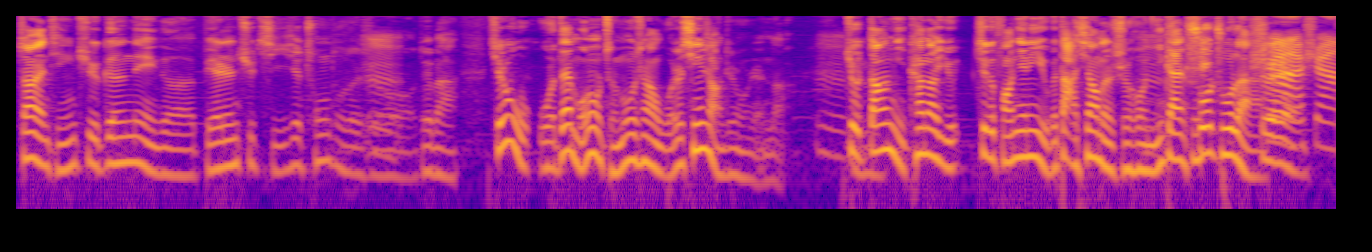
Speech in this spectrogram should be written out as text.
张婉婷去跟那个别人去起一些冲突的时候，对吧？其实我我在某种程度上我是欣赏这种人的。就当你看到有这个房间里有个大象的时候，你敢说出来？是啊，是啊。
